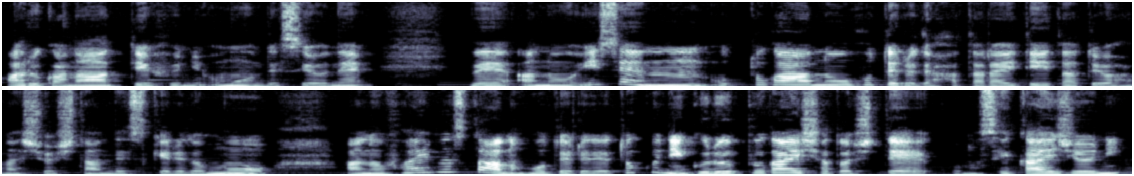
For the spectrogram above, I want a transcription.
あるかなっていうふうに思うんですよね。で、あの、以前、夫があの、ホテルで働いていたという話をしたんですけれども、あの、5スターのホテルで特にグループ会社として、この世界中に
